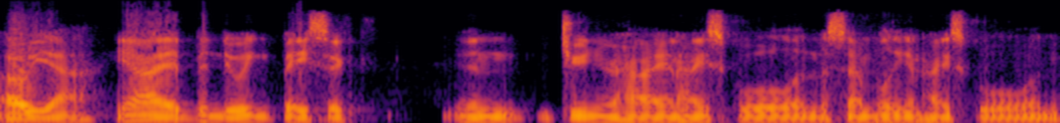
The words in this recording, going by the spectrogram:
Oh yeah, yeah. I had been doing basic in junior high and high school, and assembly in high school, and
